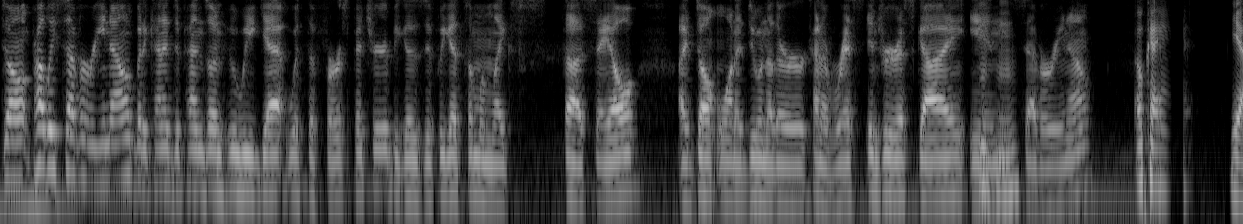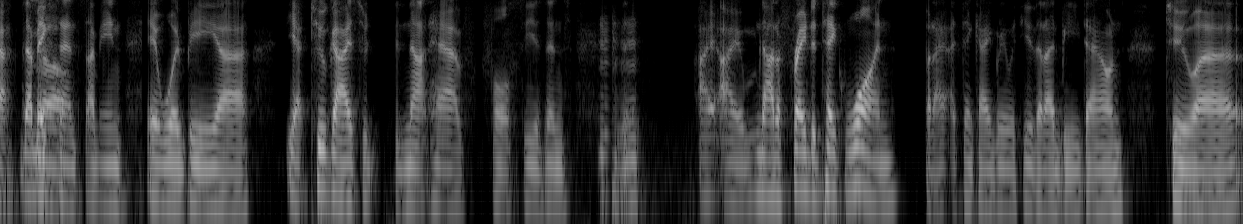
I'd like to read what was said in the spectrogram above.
don't probably Severino, but it kind of depends on who we get with the first pitcher. Because if we get someone like uh, Sale, I don't want to do another kind of risk injury risk guy in Mhm. Severino. Okay. Yeah, that makes sense. I mean, it would be uh yeah, two guys who did not have full seasons. Mhm. I, I'm not afraid to take one, but I, I think I agree with you that I'd be down to uh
